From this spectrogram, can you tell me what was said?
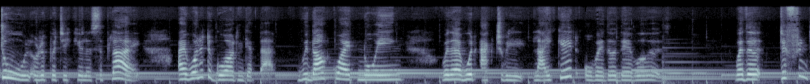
tool or a particular supply, I wanted to go out and get that without quite knowing whether I would actually like it or whether there were whether different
